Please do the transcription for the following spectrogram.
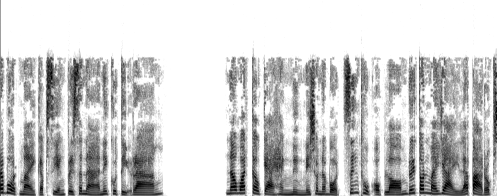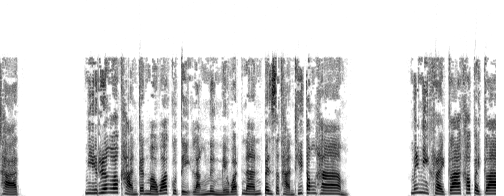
ระบวชใหม่กับเสียงปริศนาในกุฏิร้างณวัดเก่าแก่แห่งหนึ่งในชนบทซึ่งถูกโอบล้อมด้วยต้นไม้ใหญ่และป่ารกชัด มีเรื่องเล่าขานกันมาว่ากุฏิหลังหนึ่งในวัดนั้นเป็นสถานที่ต้องห้าม ไม่มีใครกล้าเข้าไปใกล้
